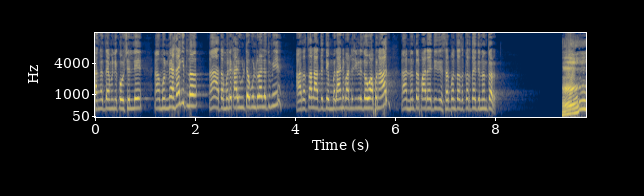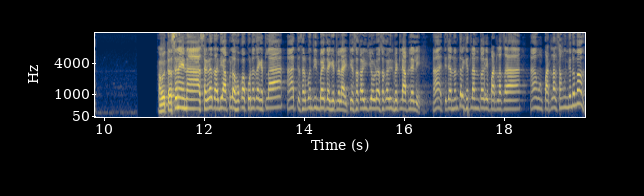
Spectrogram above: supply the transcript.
सांगत जाय म्हणे कौशल्य हा म्हणून मी सांगितलं. हा आता मला काय उलटा बोल राहिला तुम्ही? आता चला आता ते मलाने पाटलाकडे जाऊ आपण आज. हा, नंतर पाहता येते सरपंचाचं करता येते नंतर. अहो तसं नाही ना. सगळ्यात आधी आपला होका कोणाचा घेतला? हा ते सरपंचीन बाईचा घेतलेला आहे. ते सकाळी जेवढ्या सकाळी भेटले आपल्याला. हा त्याच्यानंतर घेतला नंतर पाटलाचा. हा मग पाटला सांगून दे ना मग.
